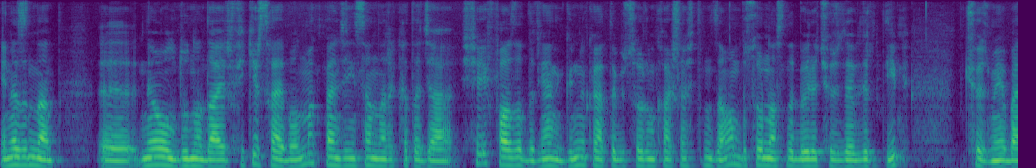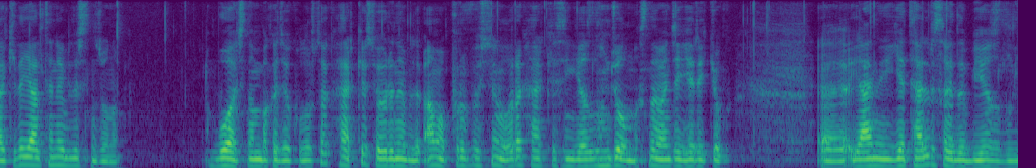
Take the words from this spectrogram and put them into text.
en azından e, ne olduğuna dair fikir sahibi olmak bence insanlara katacağı şey fazladır. Yani günlük hayatta bir sorun karşılaştığınız zaman bu sorun aslında böyle çözülebilir deyip çözmeye belki de yeltenebilirsiniz onu. Bu açıdan bakacak olursak herkes öğrenebilir ama profesyonel olarak herkesin yazılımcı olmasına bence gerek yok. Ee, yani yeterli sayıda bir yazılı,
